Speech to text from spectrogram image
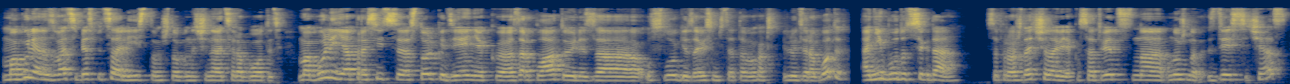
Могу ли я назвать себя специалистом, чтобы начинать работать? Могу ли я просить столько денег, э, зарплату или за услуги, в зависимости от того, как люди работают? Они будут всегда сопровождать человека. Соответственно, нужно здесь сейчас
